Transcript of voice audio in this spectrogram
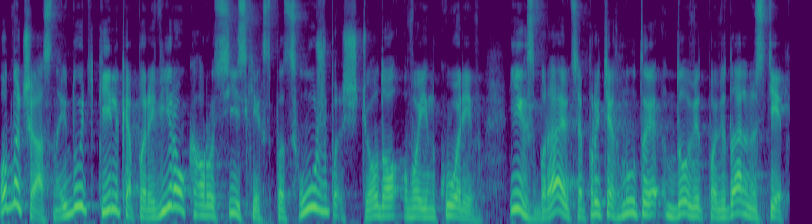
Одночасно йдуть кілька перевірок російських спецслужб щодо воєнкорів. Їх збираються притягнути до відповідальності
